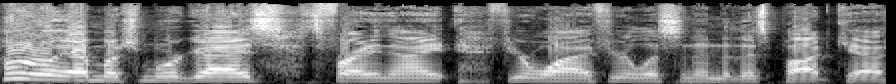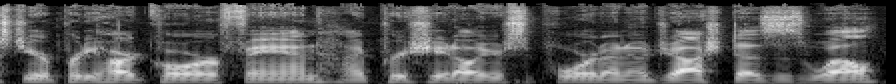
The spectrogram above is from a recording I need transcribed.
I don't really have much more, guys. It's Friday night. If you're if you're listening to this podcast, you're a pretty hardcore fan. I appreciate all your support. I know Josh does as well.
